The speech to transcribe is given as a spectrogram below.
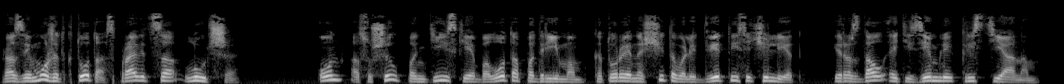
Разве может кто-то справиться лучше? Он осушил понтийские болота под Римом, которые насчитывали 2000 лет, и раздал эти земли крестьянам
